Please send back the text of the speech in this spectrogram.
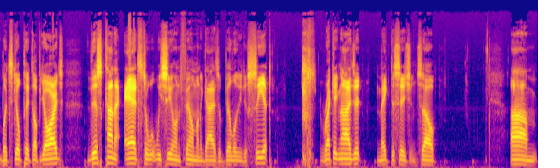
but still pick up yards. This kind of adds to what we see on film and a guy's ability to see it, recognize it, make decisions. So, um,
